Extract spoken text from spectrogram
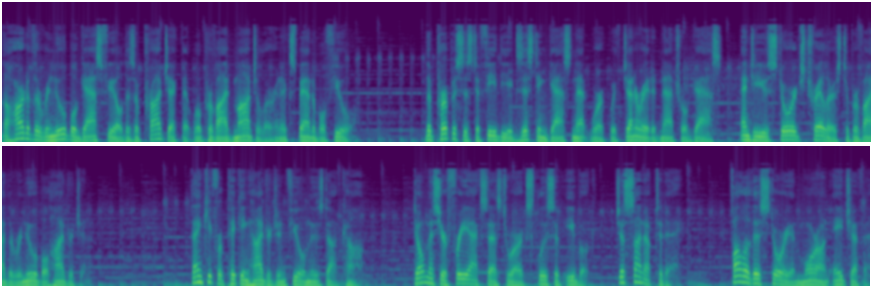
The heart of the renewable gas field is a project that will provide modular and expandable fuel. The purpose is to feed the existing gas network with generated natural gas, and to use storage trailers to provide the renewable hydrogen. Thank you for picking hydrogenfuelnews.com. Don't miss your free access to our exclusive ebook, just sign up today. Follow this story and more on HFN.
